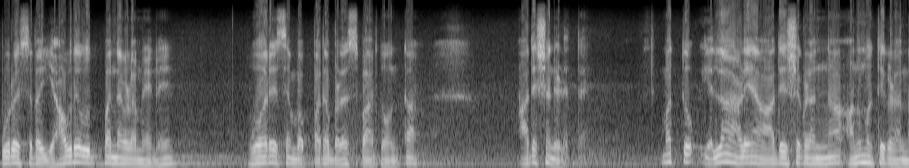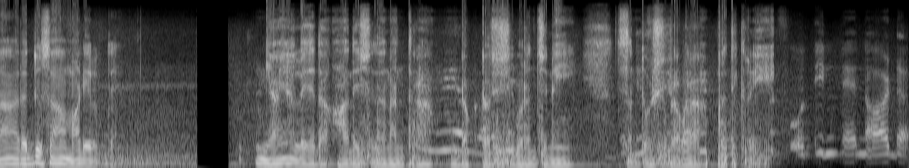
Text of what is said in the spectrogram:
ಪೂರೈಸದ ಯಾವುದೇ ಉತ್ಪನ್ನಗಳ ಮೇಲೆ ಓ ಆರ್ ಎಸ್ ಎಂಬ ಪದ ಬಳಸಬಾರ್ದು ಅಂತ ಆದೇಶ ನೀಡುತ್ತೆ. ಮತ್ತು ಎಲ್ಲ ಹಳೆಯ ಆದೇಶಗಳನ್ನು, ಅನುಮತಿಗಳನ್ನು ರದ್ದು ಸಹ ಮಾಡಿರುತ್ತೆ. ನ್ಯಾಯಾಲಯದ ಆದೇಶದ ನಂತರ ಡಾಕ್ಟರ್ ಶಿವರಂಜನಿ ಸಂತೋಷ್ ರವರ ಪ್ರತಿಕ್ರಿಯೆ. 1410 order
